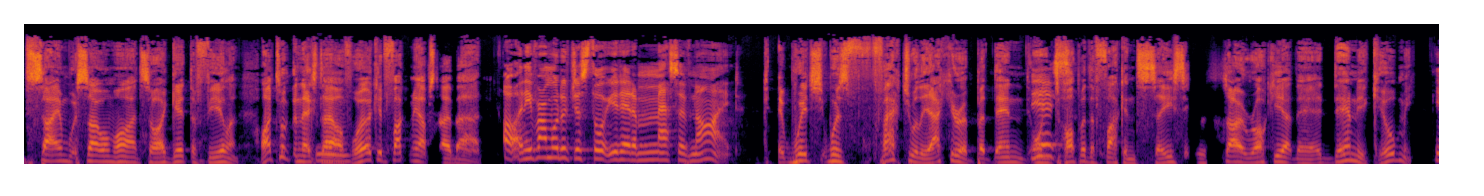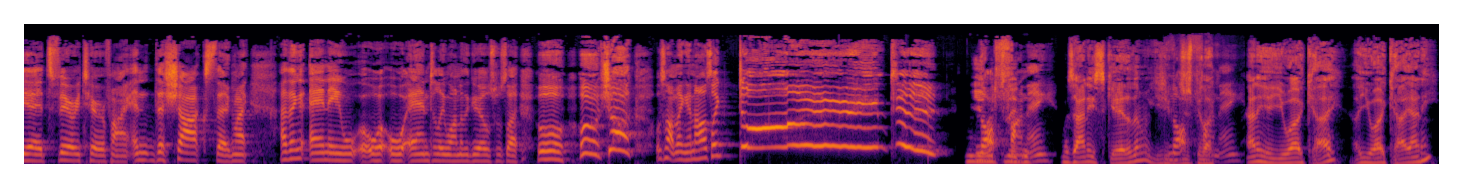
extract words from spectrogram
Same, so am I. So I get the feeling. I took the next day Mm. off work. It fucked me up so bad, Oh, and everyone would have just thought you'd had a massive night. which was factually accurate. But then Yes. on top of the fucking sea, it was so rocky out there. It damn near killed me. Yeah, it's very terrifying. And the sharks thing, like, I think Annie or, or Angeli, one of the girls, was like, oh, oh, shark, or something. And I was like, don't. You Not funny. Was Annie scared of them? You Not just be funny. like, Annie, are you okay? Are you okay, Annie?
